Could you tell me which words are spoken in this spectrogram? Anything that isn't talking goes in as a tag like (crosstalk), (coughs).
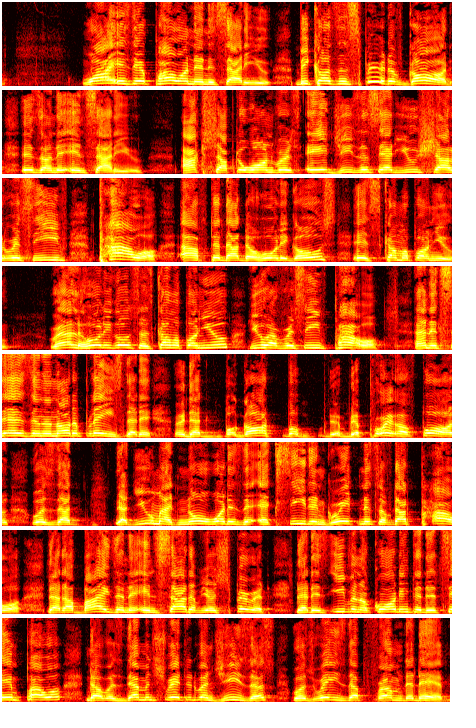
Why is there power on the inside of you? Because the Spirit of God is on the inside of you. Acts chapter 1, verse 8, Jesus said, You shall receive power after that the Holy Ghost is come upon you. Well, the Holy Ghost has come upon you, you have received power. And it says in another place that, it, that God, the prayer of Paul was that, that you might know what is the exceeding greatness of that power that abides in the inside of your spirit, that is even according to the same power that was demonstrated when Jesus was raised up from the dead.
